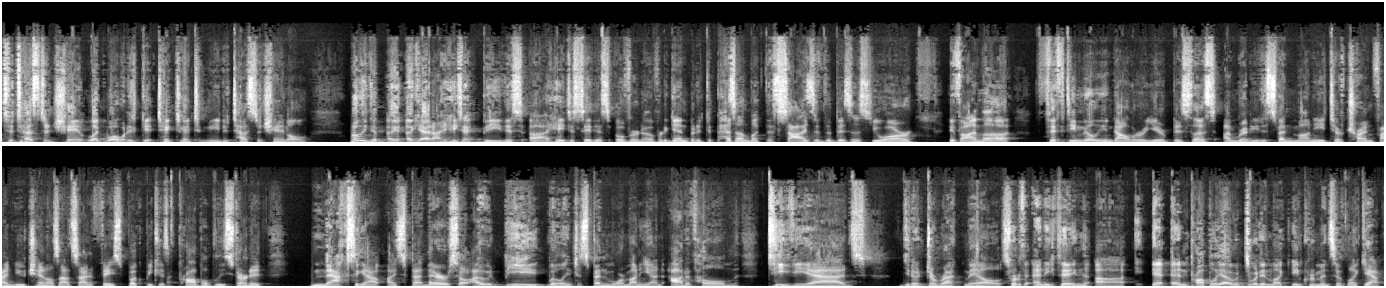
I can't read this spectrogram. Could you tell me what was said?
to test a channel, like what would it get, take to get me to test a channel? Really, again, I hate to be this, uh, I hate to say this over and over again, but it depends on like the size of the business you are. If I'm a, $50 million a year business, I'm ready to spend money to try and find new channels outside of Facebook because I probably started maxing out my spend there. So I would be willing to spend more money on out of home TV ads, you know, direct mail, sort of anything. Uh, and probably I would do it in like increments of like, yeah,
